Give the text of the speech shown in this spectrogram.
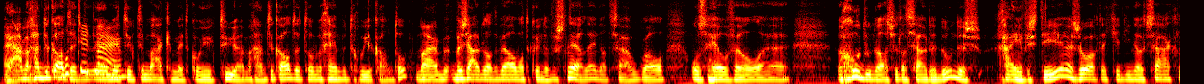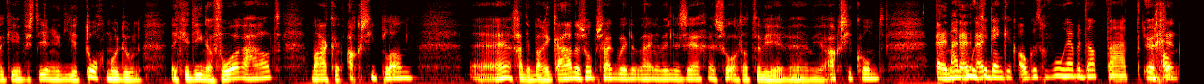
ja, we gaan natuurlijk altijd. We hebben natuurlijk te maken met conjunctuur. En we gaan natuurlijk altijd op een gegeven moment de goede kant op. Maar we, we zouden dat wel wat kunnen versnellen. En dat zou ook wel ons heel veel uh, goed doen als we dat zouden doen. Dus ga investeren. Zorg dat je die noodzakelijke investeringen die je toch moet doen, dat je die naar voren haalt. Maak een actieplan. Uh, ga de barricades op, zou ik willen, bijna willen zeggen. Zorg dat er weer, uh, weer actie komt. En, maar dan en, moet je denk ik ook het gevoel hebben dat dat ook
